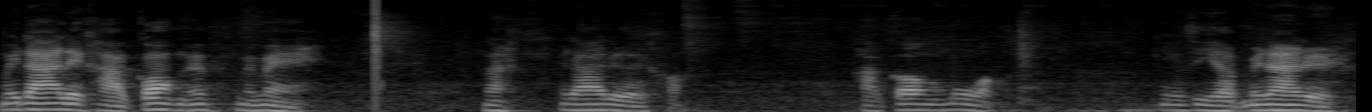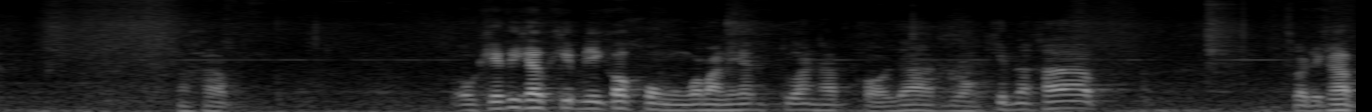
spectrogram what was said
ไม่ได้เลยขากล้องเนี่ยแม่แม่นะไม่ได้เลยขอขากล้องหมวกนี่สิครับไม่ได้เลยนะครับโอเคที่ครับ คลิปนี้ก็คงประมาณนี้ครับทุกท่านครับ ขออนุญาตลงคลิปนะครับ สวัสดีครับ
